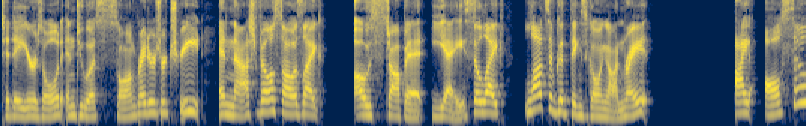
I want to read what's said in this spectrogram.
today years old into a songwriters retreat in Nashville. So I was like, oh, stop it. Yay. So, like, lots of good things going on, right? I also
